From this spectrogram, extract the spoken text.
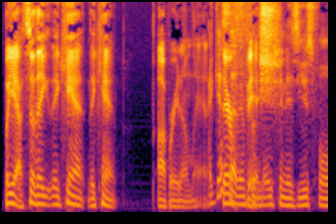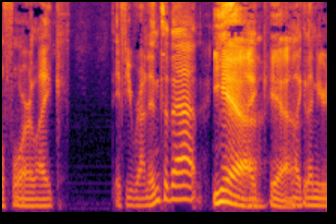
but yeah, so they, they can't they can't operate on land. I guess They're that fish. information is useful for like if you run into that. Yeah, Like yeah. Like then your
